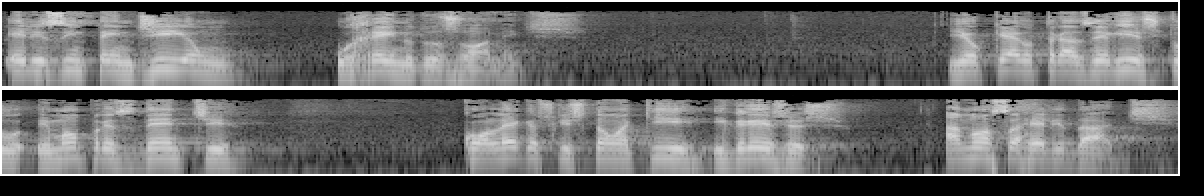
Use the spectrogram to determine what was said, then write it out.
eles entendiam o reino dos homens. E eu quero trazer isto, irmão presidente, colegas que estão aqui, igrejas, a nossa realidade.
